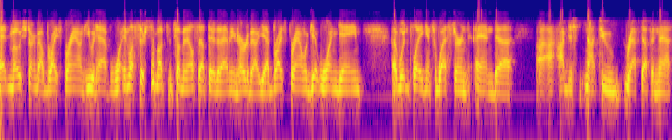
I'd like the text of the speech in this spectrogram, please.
at most talking about Bryce Brown, he would have one, unless there's some something else out there that I haven't even heard about yet. Bryce Brown would get one game, uh, wouldn't play against Western, and uh, I, I'm just not too wrapped up in that.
